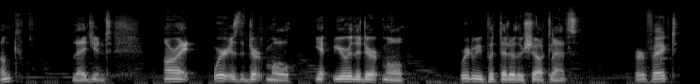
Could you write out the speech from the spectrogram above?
Lunk, legend. Alright, where is the dirt mole? Yep, you're the dirt mole. Where do we put that other shock lance? Perfect.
